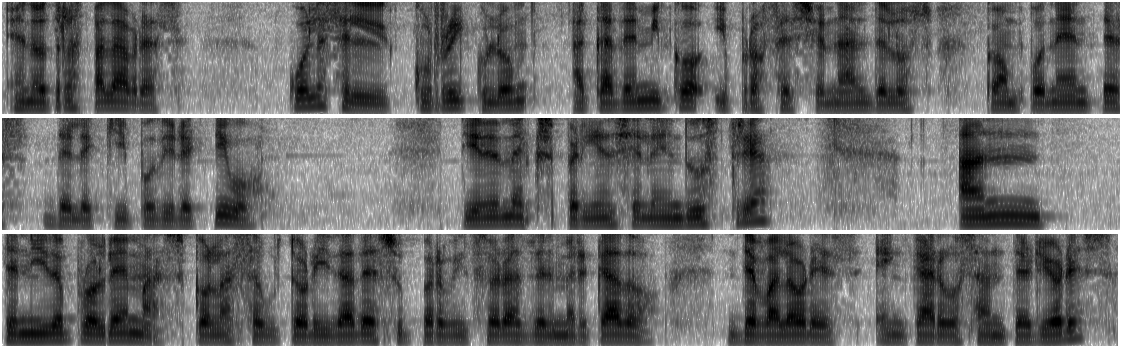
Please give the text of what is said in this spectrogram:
En otras palabras, ¿Cuál es el currículum académico y profesional de los componentes del equipo directivo? ¿Tienen experiencia en la industria? ¿Han tenido problemas con las autoridades supervisoras del mercado de valores en cargos anteriores?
